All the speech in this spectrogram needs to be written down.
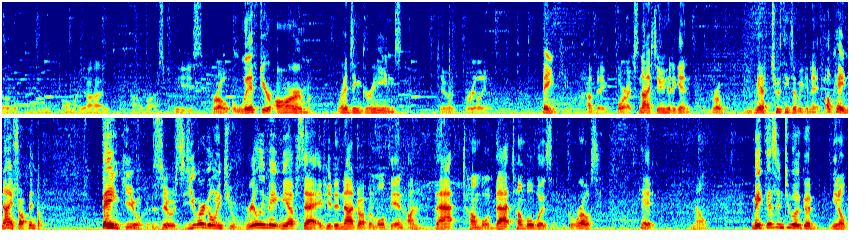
Oh my god. Oh, Hourglass, please. Bro, lift your arm. Reds and greens. Dude, really. Thank you. How big? 4x. Nice. You hit again. Bro, we have two things that we can hit. Okay, nice. Drop in. Thank you, Zeus. You are going to really make me upset if you did not drop a multi in on that tumble. That tumble was gross. Hit. No. Make this into a good, you know,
